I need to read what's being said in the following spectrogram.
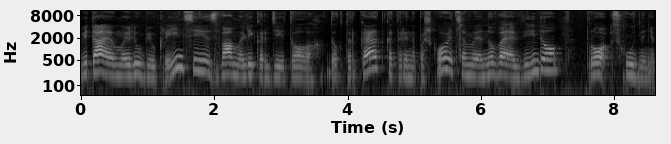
Вітаю, мої любі українці! З вами лікар-дієтолог доктор Кет Катерина Пашко. І Це моє нове відео про схуднення.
